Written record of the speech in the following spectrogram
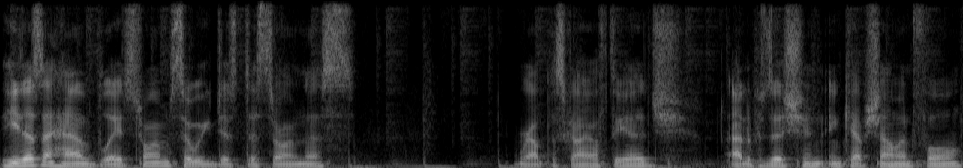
he doesn't have Blade Storm, so we just disarm this. Route this guy off the edge. Out of position. Incap Shaman full.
